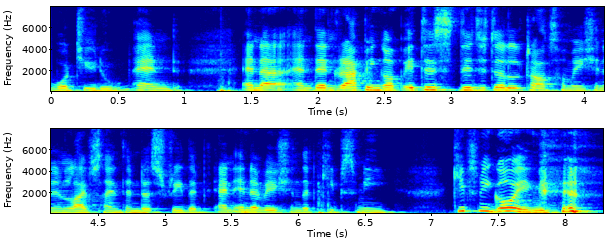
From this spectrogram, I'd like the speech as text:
what you do and and uh, and then wrapping up it is digital transformation in life science industry that and innovation that keeps me keeps me going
